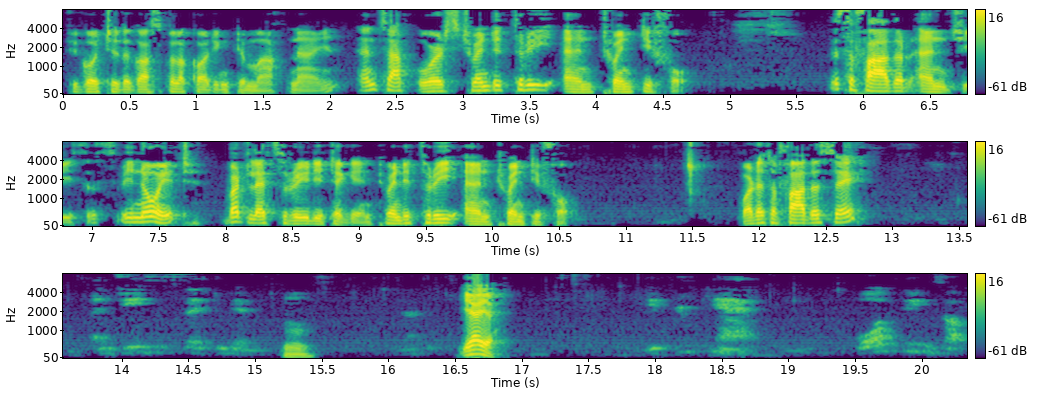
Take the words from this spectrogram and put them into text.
if you go to the gospel according to Mark 9 and chapter verse 23 and 24. This is the Father and Jesus. We know it, but let's read it again. 23 and 24. What does the Father say? And Jesus said to him, hmm. Yeah, yeah. If you can, all things are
